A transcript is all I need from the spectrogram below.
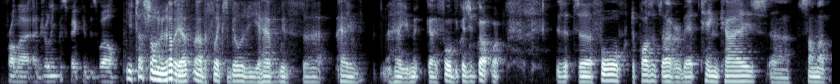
from a, a drilling perspective as well. You touched on it earlier, uh, the flexibility you have with uh, how you how you go forward because you've got what is it uh, four deposits over about 10 Ks. Uh, some are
